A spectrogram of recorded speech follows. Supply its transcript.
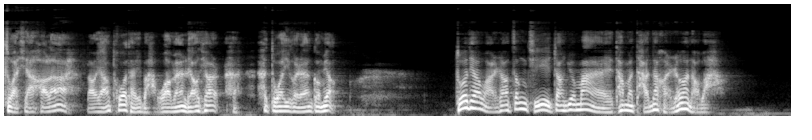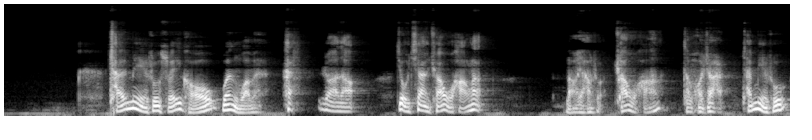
坐下好了。老杨拖他一把，我们聊天 多一个人更妙。昨天晚上，曾琦、张君迈他们谈的很热闹吧？陈秘书随口问我们：“嗨，热闹，就欠全武行了。”老杨说：“全武行怎么回事？”陈秘书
